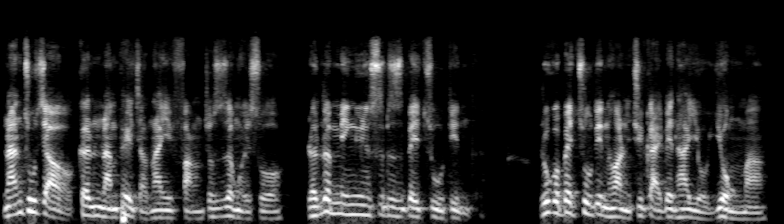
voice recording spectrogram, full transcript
男主角跟男配角那一方就是认为说，人的命运是不是被注定的？如果被注定的话，你去改变它有用吗？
